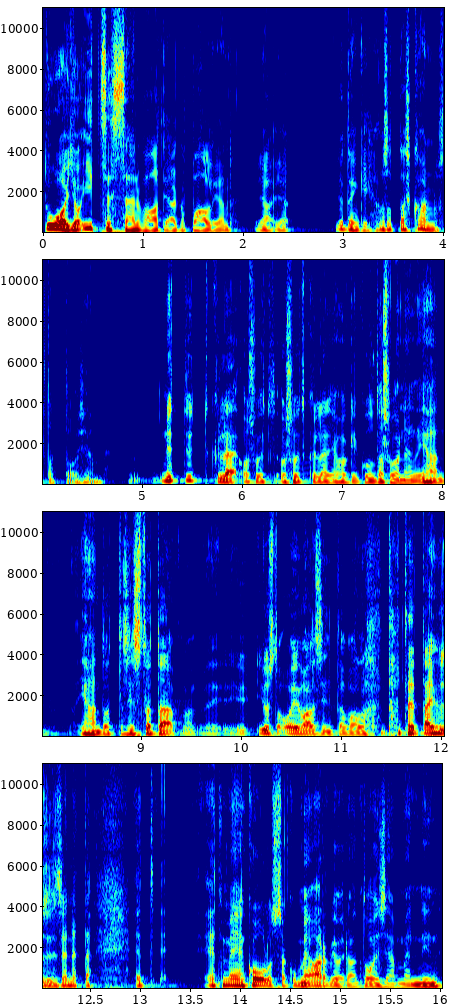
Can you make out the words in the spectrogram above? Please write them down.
tuo jo itsessään vaatii aika paljon. Ja, ja jotenkin osattaisi kannustaa toisiamme. Nyt, nyt kyllä osuit, osuit kyllä johonkin kultasuoneen. Ihan, ihan totta. Siis tota, just oivalsin tavalla, tai tajusin sen, että, että että meidän koulussa, kun me arvioidaan toisiamme, niin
